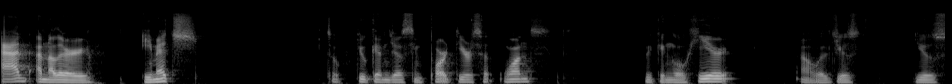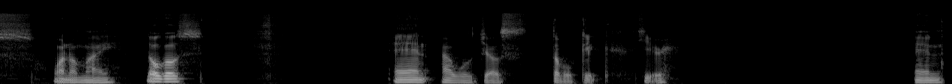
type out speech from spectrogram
add another image. So you can just import yours once. We can go here. I will just use one of my logos. And I will just double click here. And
